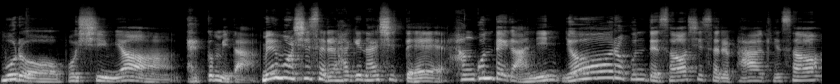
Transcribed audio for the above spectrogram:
물어보시면 될 겁니다. 매물 시세를 확인하실 때 한 군데가 아닌 여러 군데서 시세를 파악해서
